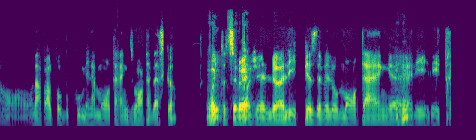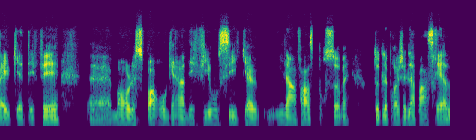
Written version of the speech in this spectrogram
On n'en parle pas beaucoup, mais la montagne du Mont-Tabasca. Oui, Tous ces projets-là, les pistes de vélo de montagne, euh, mm-hmm. les, trails qui ont été faits, euh, bon, le sport au grand défi aussi, qui a mis l'emphase pour ça, ben, tout le projet de la passerelle.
